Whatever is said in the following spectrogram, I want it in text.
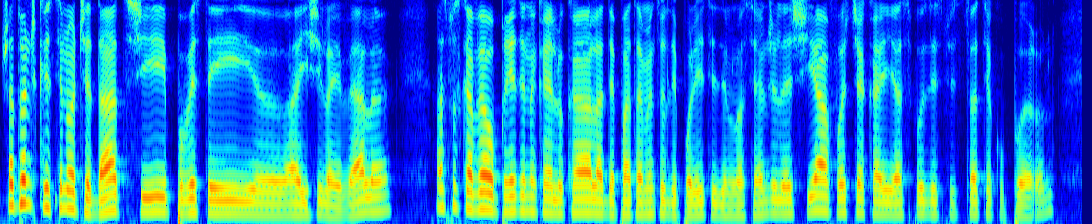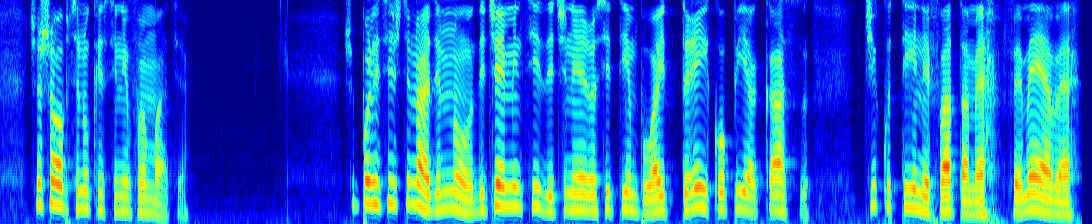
Și atunci Cristina a cedat și povestea ei uh, a ieșit la iveală. A spus că avea o prietenă care lucra la departamentul de poliție din Los Angeles și ea a fost cea care i-a spus despre situația cu părul și așa a obținut Cristina informația. Și polițiștii, na, din nou, de ce ai mințit, de ce ne-ai rosit timpul, ai trei copii acasă, ce cu tine, fata mea, femeia mea?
